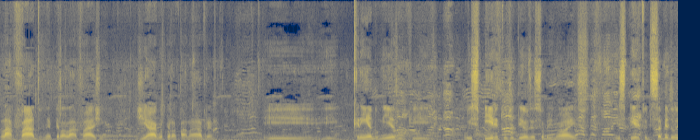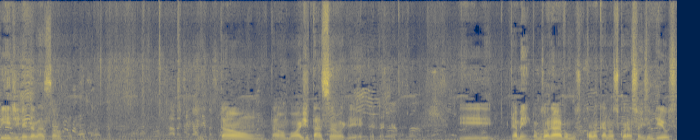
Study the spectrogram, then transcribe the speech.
lavados né, pela lavagem de água pela palavra e, e crendo mesmo que o Espírito de Deus é sobre nós, Espírito de sabedoria e de revelação. Então, tá uma boa agitação aqui. E amém. Vamos orar, vamos colocar nossos corações em Deus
